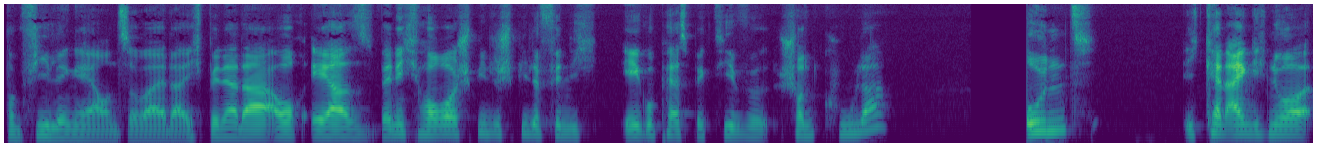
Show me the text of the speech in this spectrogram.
Vom Feeling her und so weiter. Ich bin ja da auch eher, wenn ich Horrorspiele spiele, finde ich Ego-Perspektive schon cooler. Und ich kenne eigentlich nur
